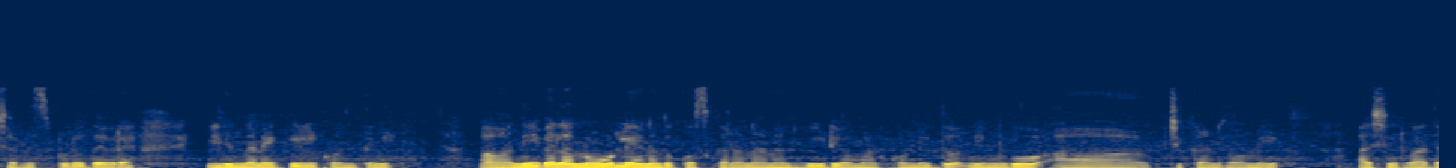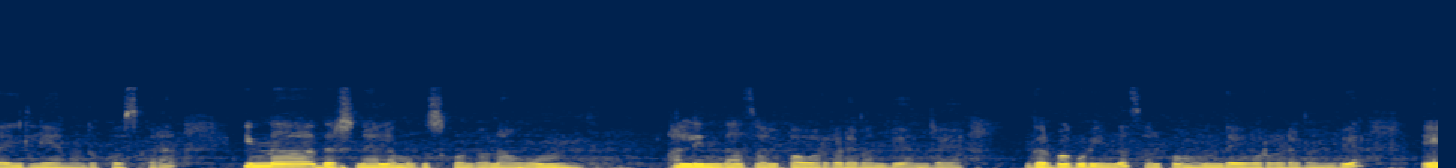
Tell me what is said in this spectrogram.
ಕ್ಷಮಿಸ್ಬಿಡು ದೇವರೇ. ನನಗೆ ಕೇಳ್ಕೊತೀನಿ. ನೀವೆಲ್ಲ ನೋಡಲಿ ಅನ್ನೋದಕ್ಕೋಸ್ಕರ ನಾನು ಅದು ವೀಡಿಯೋ ಮಾಡಿಕೊಂಡಿದ್ದು. ನಿಮಗೂ ಆ ಚಿಕ್ಕಣ್ಣ ಸ್ವಾಮಿ ಆಶೀರ್ವಾದ ಇರಲಿ ಅನ್ನೋದಕ್ಕೋಸ್ಕರ. ಇನ್ನು ದರ್ಶನ ಎಲ್ಲ ಮುಗಿಸ್ಕೊಂಡು ನಾವು ಅಲ್ಲಿಂದ ಸ್ವಲ್ಪ ಹೊರಗಡೆ ಬಂದ್ವಿ ಅಂದರೆ ಗರ್ಭಗುಡಿಯಿಂದ ಸ್ವಲ್ಪ ಮುಂದೆ ಹೊರಗಡೆ ಬಂದ್ವಿ. ಏ,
